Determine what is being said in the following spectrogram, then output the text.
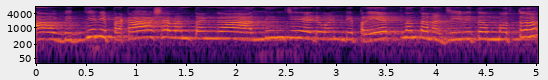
ఆ విద్యని ప్రకాశవంతంగా అందించేటువంటి ప్రయత్నం తన జీవితం మొత్తం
